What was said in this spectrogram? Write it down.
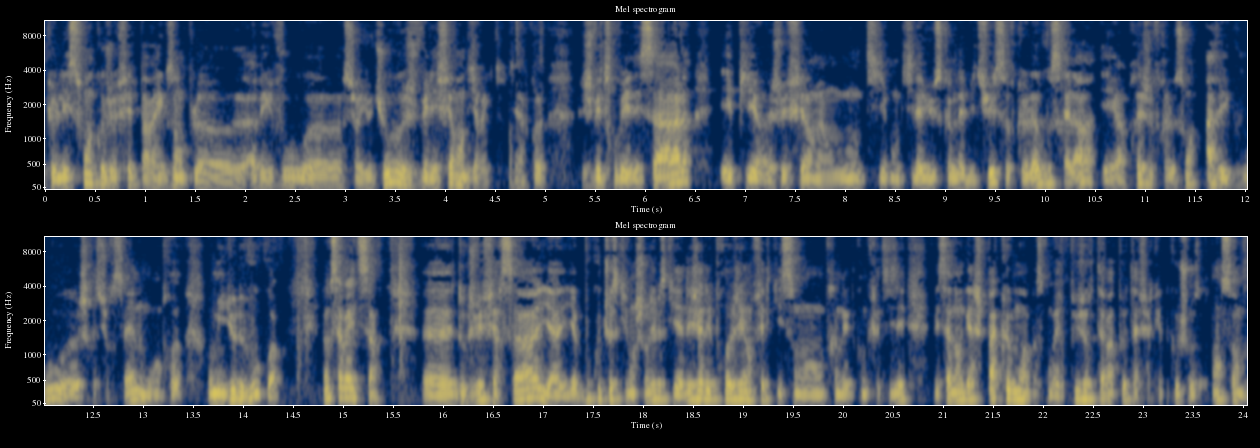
que les soins que je fais par exemple euh, avec vous euh, sur YouTube, je vais les faire en direct. C'est-à-dire que je vais trouver des salles et puis je vais faire mon, petit mon petit laïus comme d'habitude, sauf que là vous serez là et après je ferai le soin avec vous, je serai sur scène ou entre au milieu de vous quoi. Donc ça va être ça. donc je vais faire ça. Il y a y a beaucoup de choses qui vont changer parce qu'il y a déjà des projets en fait qui sont en train d'être concrétisés, mais ça n'engage pas que moi parce qu'on va être plusieurs thérapeutes à faire quelque chose ensemble.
